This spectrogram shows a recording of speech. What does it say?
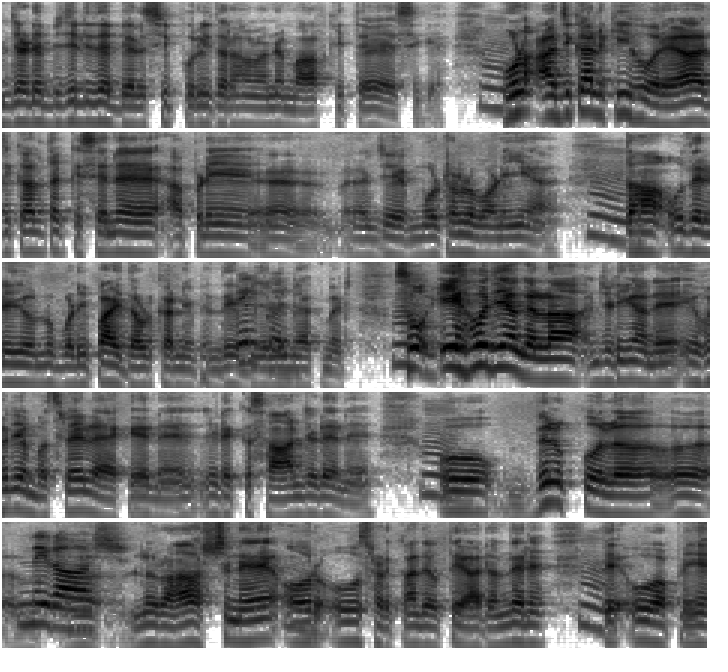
ਜਿਹੜੇ ਬਿਜਲੀ ਦੇ ਬਿੱਲ ਸੀ ਪੂਰੀ ਤਰ੍ਹਾਂ ਉਹਨਾਂ ਨੇ ਮਾਫ ਕੀਤੇ ਹੋਏ ਸੀਗੇ। ਹੁਣ ਅੱਜ ਕੱਲ ਕੀ ਹੋ ਰਿਹਾ ਅੱਜ ਕੱਲ ਤਾਂ ਕਿਸੇ ਨੇ ਆਪਣੀ ਜੇ ਮੋਟਰ ਲਵਾਉਣੀ ਆ ਤਾਂ ਉਹਦੇ ਲਈ ਉਹਨੂੰ ਬੜੀ ਭਾਜ ਦੌੜ ਕਰਨੀ ਪੈਂਦੀ ਹੈ ਬਿਜਲੀ ਮਹਿਕਮੇ 'ਚ। ਸੋ ਇਹੋ ਜਿਹੀਆਂ ਗੱਲਾਂ ਜਿਹੜੀਆਂ ਨੇ ਇਹੋ ਜਿਹੇ ਮਸਲੇ ਲੈ ਕੇ ਨੇ ਜਿਹੜੇ ਕਿਸਾਨ ਜਿਹੜੇ ਨੇ ਉਹ ਬਿਲਕੁਲ ਅਹ, ਨਿਰਾਸ਼। ਨਿਰਾਸ਼ ਨੇ ਔਰ ਉਹ ਸੜਕਾਂ ਦੇ ਉੱਤੇ ਆ ਜਾਂਦੇ ਨੇ ਤੇ ਉਹ ਆਪਣੀ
